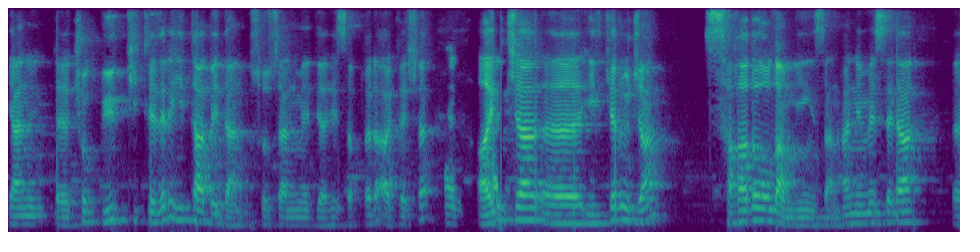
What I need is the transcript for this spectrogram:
yani e, çok büyük kitlelere hitap eden sosyal medya hesapları arkadaşlar. Evet. Ayrıca e, İlker hocam sahada olan bir insan. Hani mesela e,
